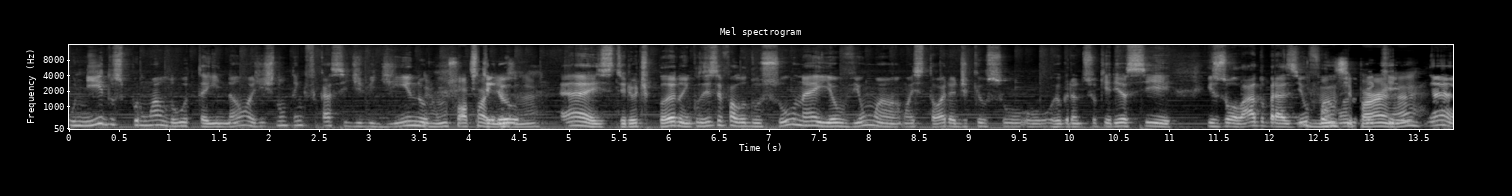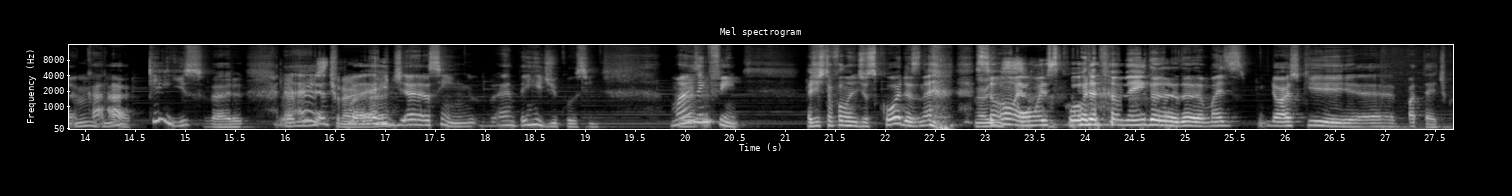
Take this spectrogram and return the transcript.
unidos por uma luta e não a gente não tem que ficar se dividindo. É um só estereo... país, né? É, estereotipando. Inclusive você falou do Sul, né? E eu vi uma, uma história de que o Sul, o Rio Grande do Sul queria se isolar do Brasil, Emancipar, que, né? né? Uhum. Cara, que isso, velho. É, é tipo, estranho, é, né? é, assim, é bem ridículo, assim. Mas, é, enfim a gente tá falando de escolhas, né? É, São, é uma escolha também, da, da, mas eu acho que é patético.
